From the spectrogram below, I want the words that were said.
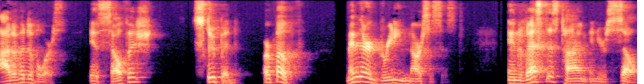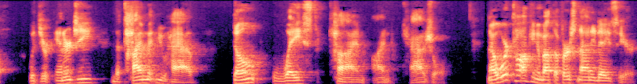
out of a divorce is selfish, stupid, or both. Maybe they're a greedy narcissist. Invest this time in yourself with your energy and the time that you have don't waste time on casual. Now, we're talking about the first 90 days here.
